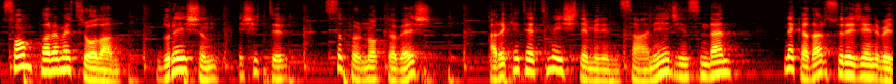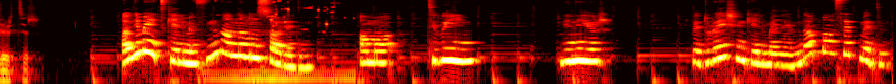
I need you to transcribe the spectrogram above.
Son parametre olan duration eşittir 0.5 hareket etme işleminin saniye cinsinden ne kadar süreceğini belirtir. Animate kelimesinin anlamını söyledin. Ama tween, linear ve duration kelimelerinden bahsetmedin.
